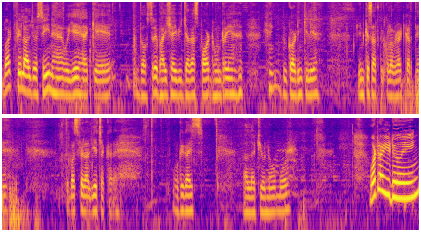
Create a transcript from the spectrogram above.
but फ़िलहाल जो सीन है, वो ये है कि दूसरे भाई शाही भी जगह स्पॉट ढूंढ रहे हैं रिकॉर्डिंग के लिए। इनके साथ कोई कोलाबरेट करते हैं। तो बस फ़िलहाल ये चक्कर है। Okay guys I let you know more what are you doing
